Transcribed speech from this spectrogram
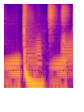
Gracias.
